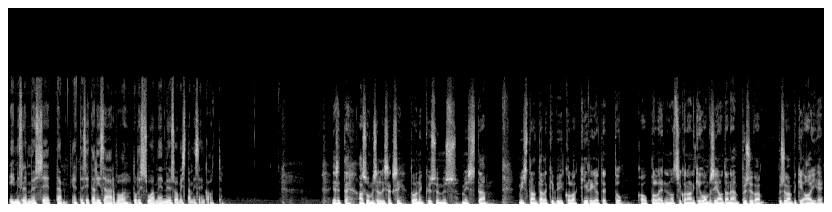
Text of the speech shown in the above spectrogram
ihmisille myös se, että, että sitä lisäarvoa tulisi Suomeen myös omistamisen kautta. Ja sitten asumisen lisäksi toinen kysymys, mistä, mistä on tälläkin viikolla kirjoitettu kauppalehden otsikon ainakin huomasin, ja on tämä pysyvä, pysyvämpikin aihe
